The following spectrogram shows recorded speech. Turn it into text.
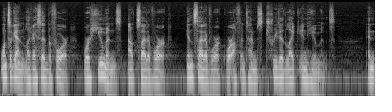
Once again, like I said before, we're humans outside of work. Inside of work, we're oftentimes treated like inhumans. And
